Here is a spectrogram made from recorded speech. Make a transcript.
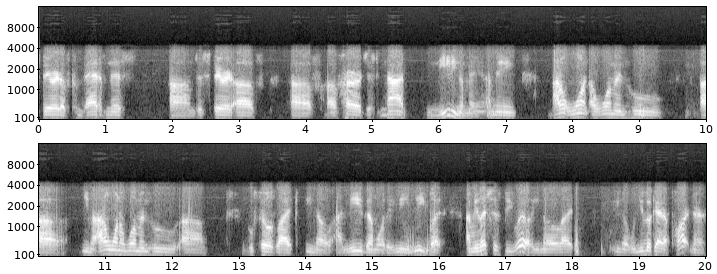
spirit of combativeness, um, the spirit of of of her just not needing a man. I mean, I don't want a woman who uh you know, I don't want a woman who uh who feels like, you know, I need them or they need me, but I mean, let's just be real, you know, like you know, when you look at a partner,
